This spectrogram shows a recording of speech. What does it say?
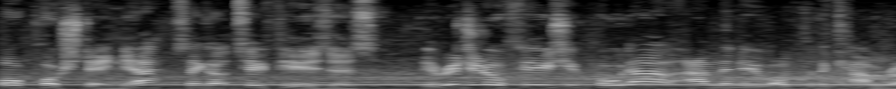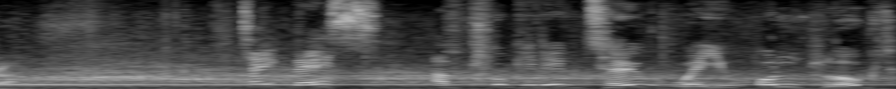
all pushed in, yeah? So you've got two fuses. The original fuse you pulled out and the new one for the camera. Take this and plug it into where you unplugged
